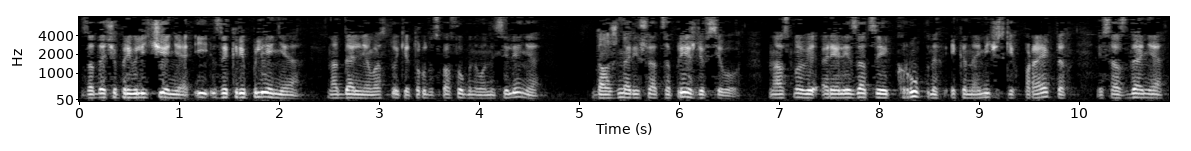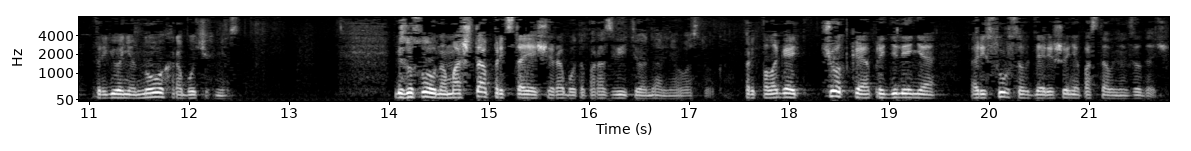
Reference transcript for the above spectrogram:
задача привлечения и закрепления на Дальнем Востоке трудоспособного населения должна решаться прежде всего на основе реализации крупных экономических проектов и создания в регионе новых рабочих мест. Безусловно, масштаб предстоящей работы по развитию Дальнего Востока предполагает четкое определение ресурсов для решения поставленных задач.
